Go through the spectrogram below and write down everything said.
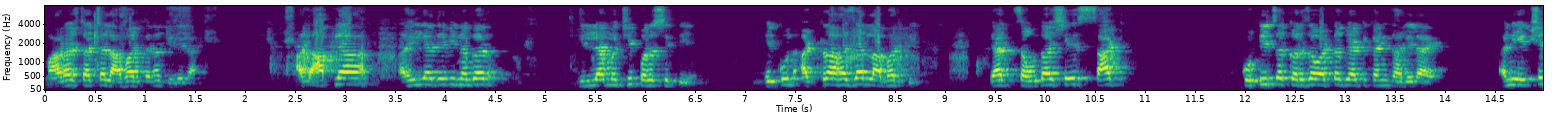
महाराष्ट्राच्या लाभार्थ्यांना दिलेला आहे. आता आपल्या अहिल्यादेवी नगर जिल्ह्यामधची परिस्थिती एकूण अठरा हजार लाभार्थी त्यात चौदाशे साठ कोटीचं कर्ज वाटप या ठिकाणी झालेलं आहे आणि एकशे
